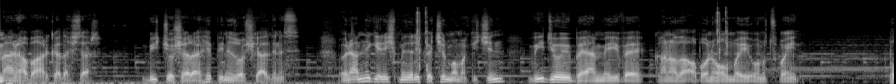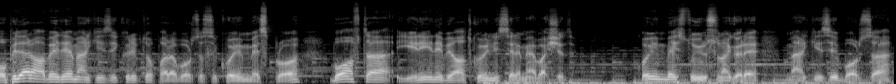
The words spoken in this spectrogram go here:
Merhaba arkadaşlar. BitCoşar'a hepiniz hoş geldiniz. Önemli gelişmeleri kaçırmamak için videoyu beğenmeyi ve kanala abone olmayı unutmayın. Popüler ABD merkezli kripto para borsası Coinbase Pro bu hafta yeni yeni bir altcoin listelemeye başladı. Coinbase duyurusuna göre merkezi borsa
